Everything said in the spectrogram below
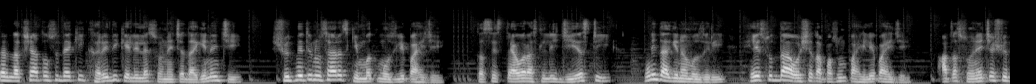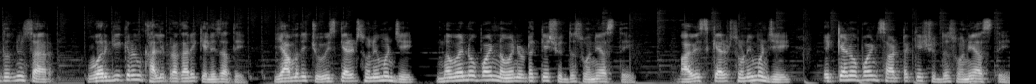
तर लक्षात असू द्या की खरेदी केलेल्या सोन्याच्या दागिन्यांची शुद्धतेनुसारच किंमत मोजली पाहिजे. तसेच त्यावर असलेली जीएसटी आणि दागिना मजुरी हे सुद्धा अवश्य तपासून पाहिले पाहिजे. आता सोन्याच्या शुद्धतेनुसार वर्गीकरण खाली प्रकारे केले जाते. यामध्ये चोवीस कॅरेट सोने म्हणजे नव्याण्णव पॉईंट नव्याण्णव टक्के शुद्ध सोने असते. बावीस कॅरेट सोने म्हणजे एक्क्याण्णव पॉईंट साठ टक्के शुद्ध सोने असते.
